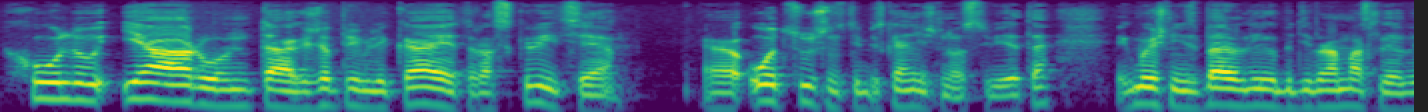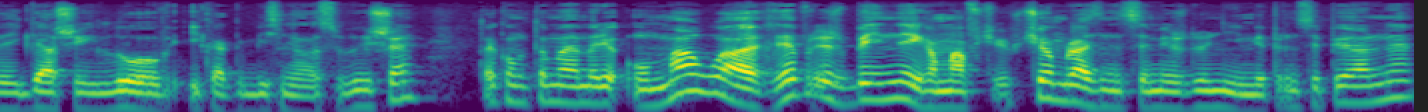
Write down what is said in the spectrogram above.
Хулю и Аарон также привлекает раскрытие э, от сущности бесконечного света. И мы не избавили бы Дибрамаслева и Гаши и Лов, и как объяснялось выше, в таком-то меморе, у Мауа Гефреш Бейнегам, а в чем разница между ними принципиальная?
